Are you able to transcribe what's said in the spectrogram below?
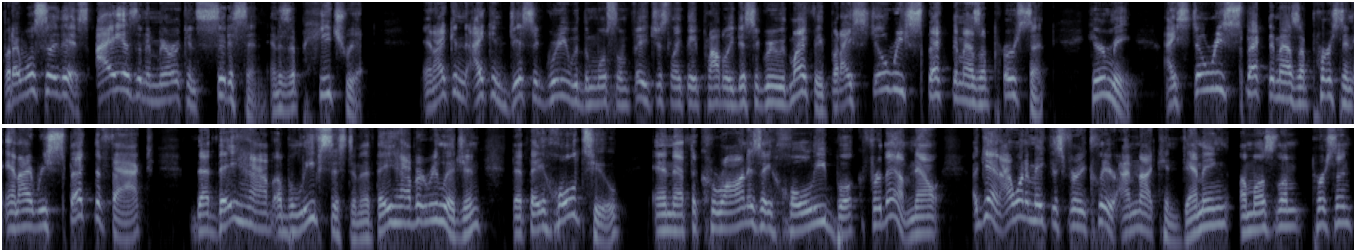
But I will say this: I, as an American citizen and as a patriot, and I can I can disagree with the Muslim faith just like they probably disagree with my faith, but I still respect them as a person. Hear me. I still respect them as a person, and I respect the fact that they have a belief system, that they have a religion that they hold to, and that the Quran is a holy book for them. Now, again, I want to make this very clear. I'm not condemning a Muslim person.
